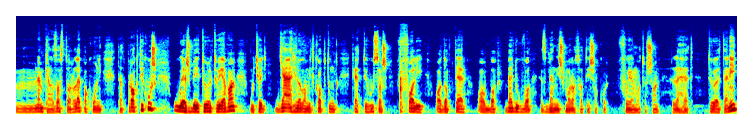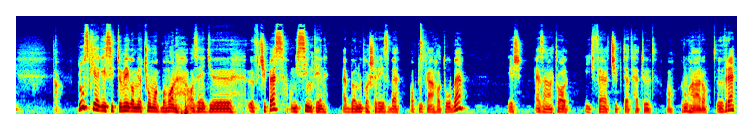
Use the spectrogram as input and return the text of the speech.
mm, nem kell az asztalra lepakolni, tehát praktikus, USB töltője van, úgyhogy gyárilag, amit kaptunk, 220-as fali adapter abba bedugva, ez benne is maradhat, és akkor folyamatosan lehet tölteni. Plusz kiegészítő még, ami a csomagban van, az egy övcsipesz, ami szintén ebbe a lukas részbe applikálható be, és ezáltal így felcsiptethető a ruhára, övre,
